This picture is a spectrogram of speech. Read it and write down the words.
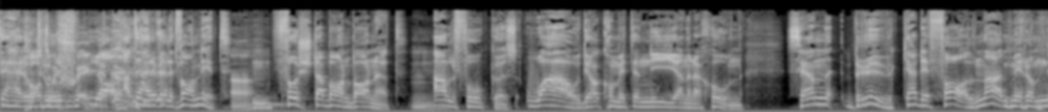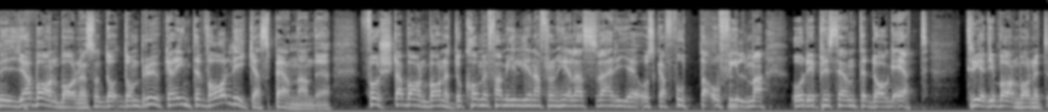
det här är Prata ur otroligt, skägget, ja, ja. att det här är väldigt vanligt. Första barnbarnet, all fokus, wow, det har kommit en ny generation. Sen brukar det falna med de nya barnbarnen. Så de, de brukar inte vara lika spännande. Första barnbarnet, då kommer familjerna från hela Sverige och ska fota och filma och det är presenter dag ett. Tredje barnbarnet,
